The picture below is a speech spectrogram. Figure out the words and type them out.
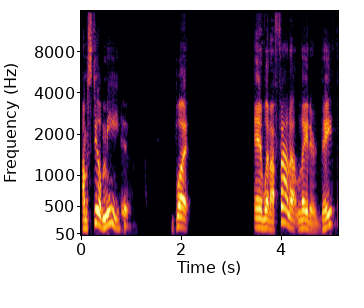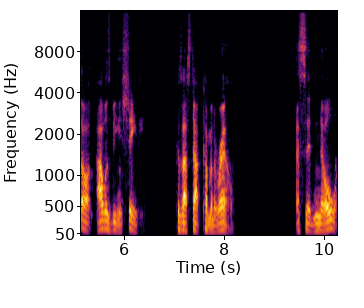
I'm still me. Yeah. But and when I found out later, they thought I was being shady because I stopped coming around. I said, no,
